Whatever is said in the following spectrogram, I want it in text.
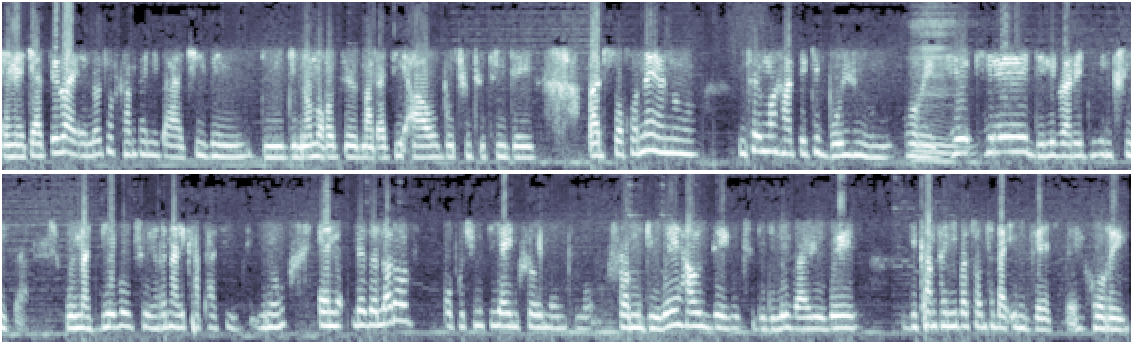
And ke a tseba a lot of companies are achieving dinomoro tse matsatsi ao bo two to three days. But for gona yaanong ntho engwe gape ke volume gore mm. he delivery di increaser we must be able to re na le capacity you know? And there's a lot of opportunity ya employment from the warehousing to the delivery where di-company ba tshwanetse ba investe gore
